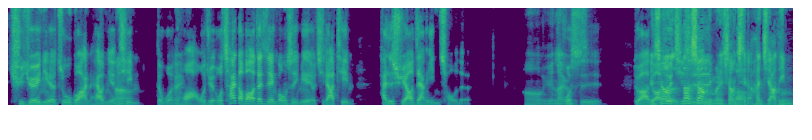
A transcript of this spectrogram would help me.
取决于你的主管还有你的 team。嗯的文化，我觉得我猜搞不好在这间公司里面有其他 team 还是需要这样应酬的。哦，原来或是对啊，对啊。像那像你们像其他和其他 team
